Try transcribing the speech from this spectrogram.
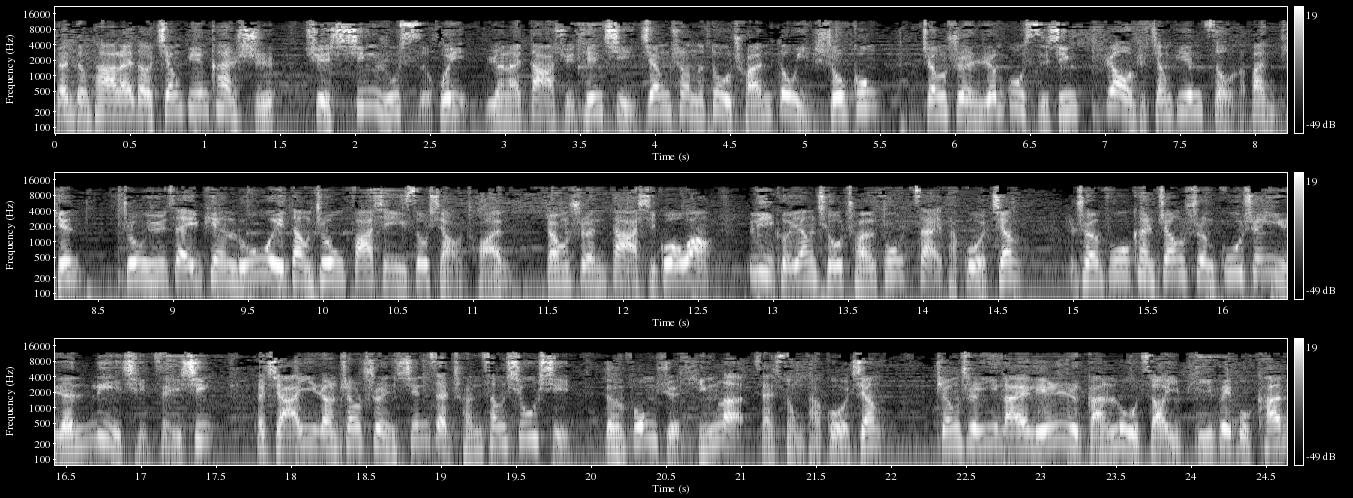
但等他来到江边看时，却心如死灰。原来大雪天气，江上的渡船都已收工。张顺仍不死心，绕着江边走了半天，终于在一片芦苇荡中发现一艘小船。张顺大喜过望，立刻央求船夫载他过江。这船夫看张顺孤身一人，立起贼心，他假意让张顺先在船舱休息，等风雪停了再送他过江。张顺一来连日赶路早已疲惫不堪，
